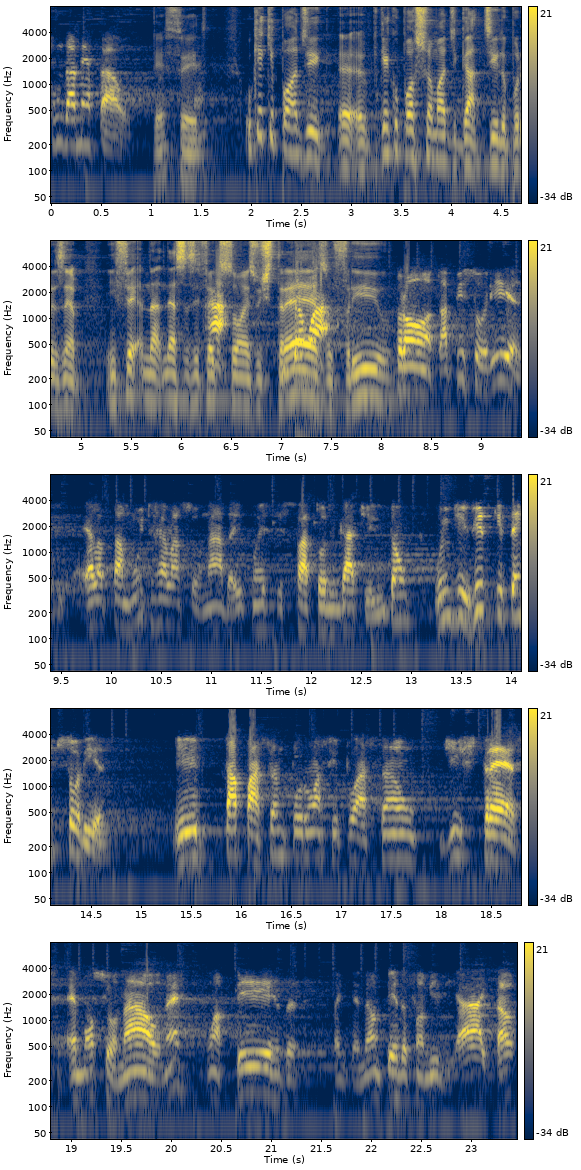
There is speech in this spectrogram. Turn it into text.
fundamental. Perfeito. Né? O que que pode, eh, o que que eu posso chamar de gatilho, por exemplo, nessas infecções, ah, o estresse, então o frio? Pronto, a psoríase, ela está muito relacionada aí com esses fatores gatilho. Então, o indivíduo que tem psoríase e está passando por uma situação de estresse emocional, né, uma perda, tá entendendo? Uma perda familiar e tal,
